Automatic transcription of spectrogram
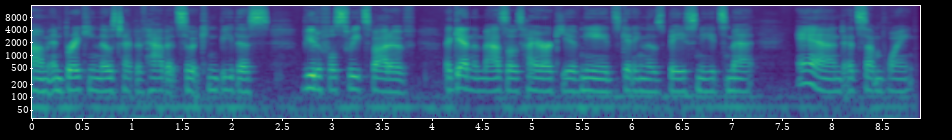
Um, and breaking those type of habits so it can be this beautiful sweet spot of again the maslow's hierarchy of needs getting those base needs met and at some point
